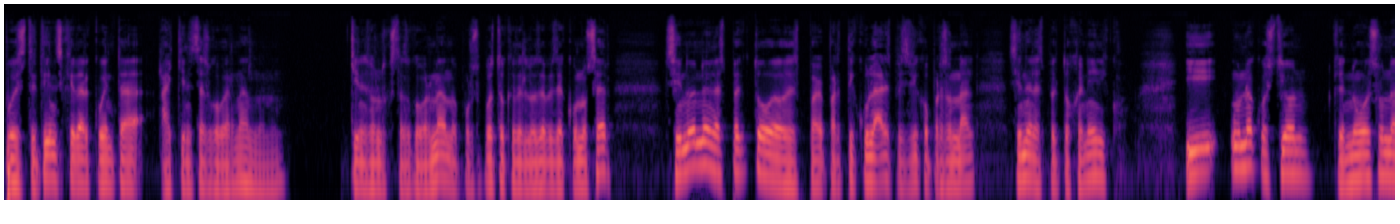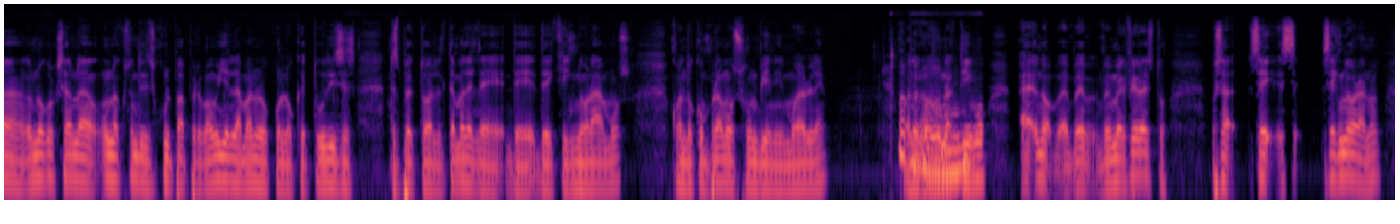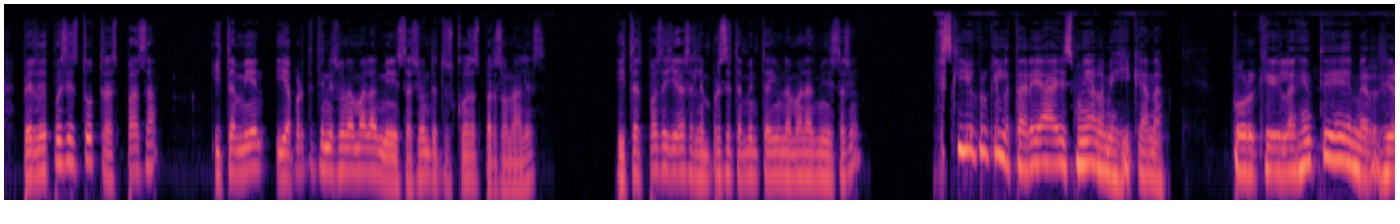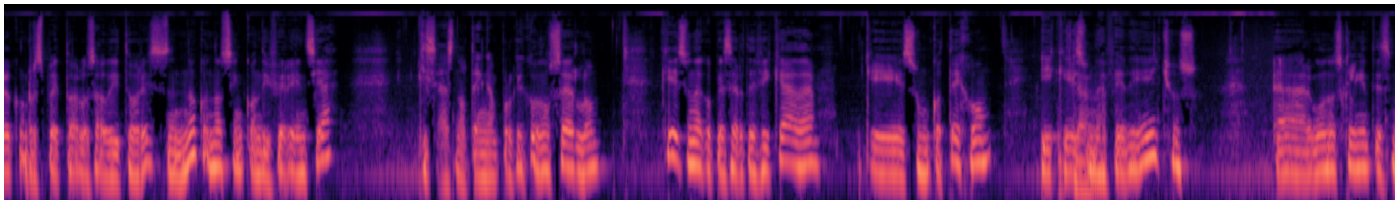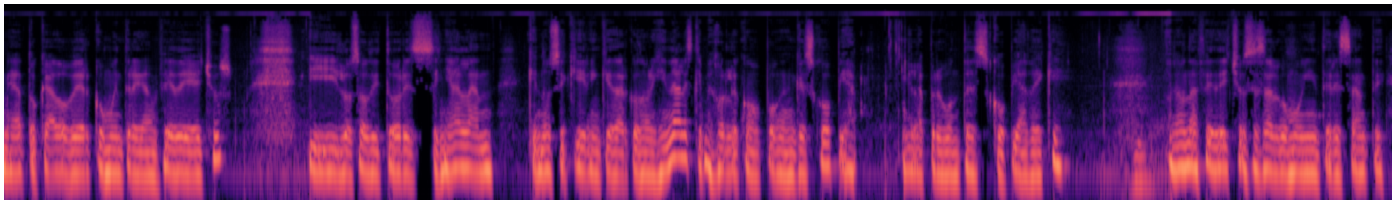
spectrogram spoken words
pues te tienes que dar cuenta a quién estás gobernando, ¿no? ¿Quiénes son los que estás gobernando? Por supuesto que los debes de conocer, si no en el aspecto particular, específico, personal, sino en el aspecto genérico. Y una cuestión que no es una, no creo que sea una, una cuestión de disculpa, pero va muy en la mano con lo que tú dices respecto al tema de, de que ignoramos cuando compramos un bien inmueble, cuando un activo. Eh, no, me refiero a esto. O sea, se, se, ignora, ¿no? Pero después esto traspasa y también, y aparte tienes una mala administración de tus cosas personales. Y traspasa y llegas a la empresa y también te hay una mala administración. Es que yo creo que la tarea es muy a la mexicana. Porque la gente, me refiero con respeto a los auditores, no conocen con diferencia, quizás no tengan por qué conocerlo, que es una copia certificada, que es un cotejo y que es una fe de hechos. A algunos clientes me ha tocado ver cómo entregan fe de hechos y los auditores señalan que no se quieren quedar con originales, que mejor le pongan que es copia. Y la pregunta es, ¿copia de qué? una fe de hechos es algo muy interesante.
